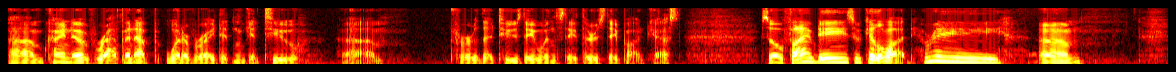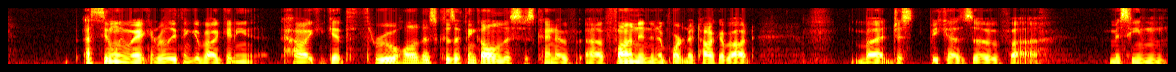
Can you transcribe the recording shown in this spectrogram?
um, kind of wrapping up whatever I didn't get to um, for the Tuesday, Wednesday, Thursday podcast. So five days of kilowatt, hooray! Um, that's the only way I can really think about getting how I could get through all of this because I think all of this is kind of uh, fun and important to talk about, but just because of uh, missing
